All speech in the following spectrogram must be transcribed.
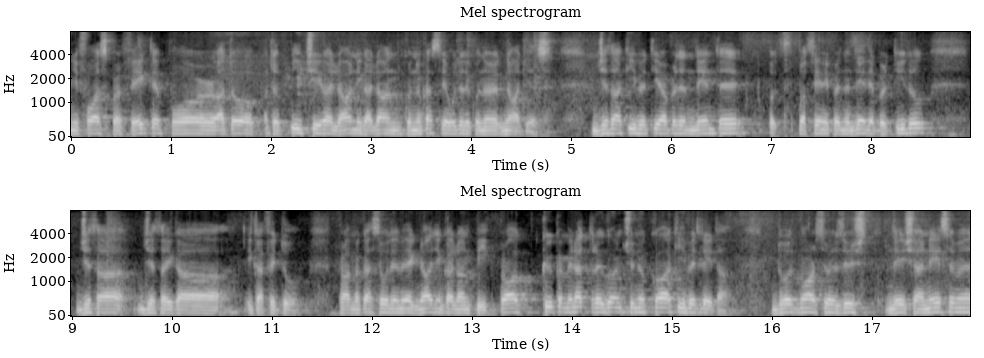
një fazë perfekte, por ato ato pikë që i ka lanë, i ka lanë kundër Kastriotit dhe kundër Egnatias. Gjitha ekipet tjera pretendente, po themi pretendente për titull, gjitha gjitha i ka i ka fitu. Pra me Kastriotin me Egnatian ka lanë pikë. Pra ky kampionat tregon që nuk ka ekipe të lehta. Duhet marrë seriozisht ndeshja e nesërme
